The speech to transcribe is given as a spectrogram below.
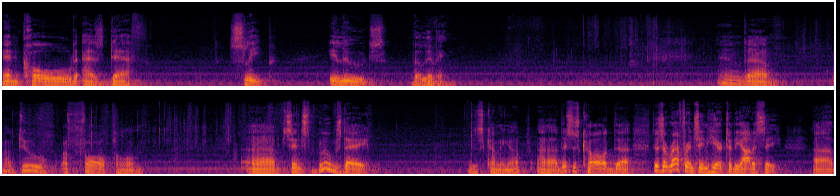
and cold as death. Sleep eludes the living. And uh, I'll do a fall poem. Uh, since Bloomsday is coming up. Uh, this is called, uh, there's a reference in here to the Odyssey uh,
